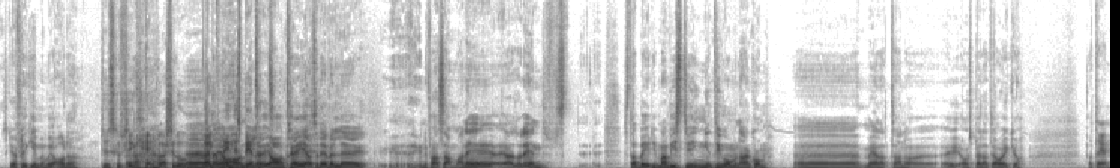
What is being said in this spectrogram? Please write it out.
Ska jag flika in med vad jag har där? Du ska flika in, varsågod. Eh, men Välkommen in i har en- spelet. Jag har en trea så det är väl eh, ungefär samma. Han är, alltså det är en st- stabil... Man visste ju ingenting om när han kom. Mer än att han har, eh, har spelat i AIK. Aten.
